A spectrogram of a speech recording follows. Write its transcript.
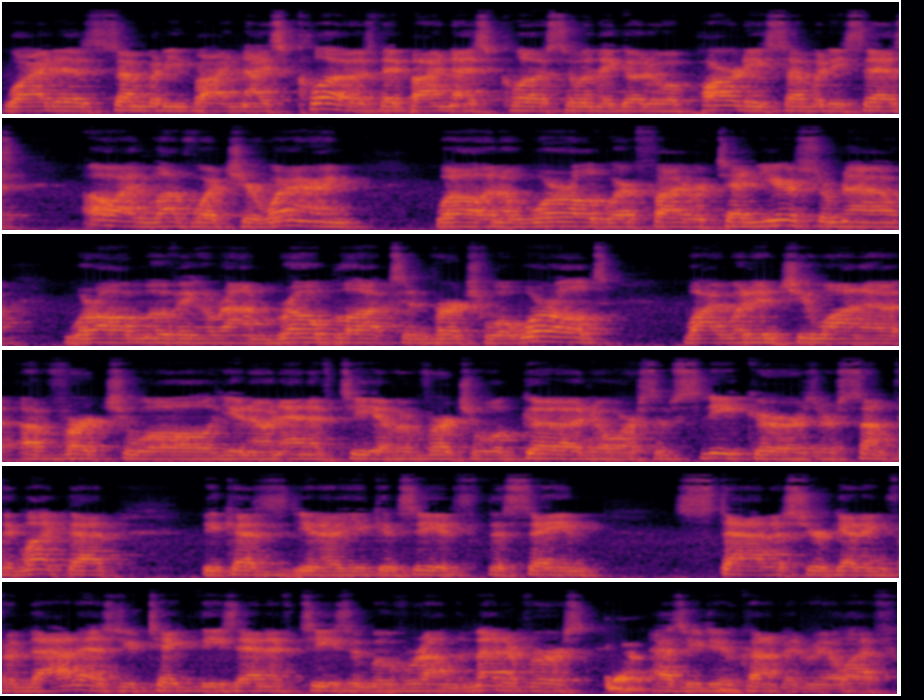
why does somebody buy nice clothes? They buy nice clothes so when they go to a party, somebody says, Oh, I love what you're wearing. Well, in a world where five or 10 years from now, we're all moving around Roblox and virtual worlds why wouldn't you want a, a virtual, you know, an NFT of a virtual good or some sneakers or something like that? Because, you know, you can see it's the same status you're getting from that as you take these NFTs and move around the metaverse yeah. as you do kind of in real life.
